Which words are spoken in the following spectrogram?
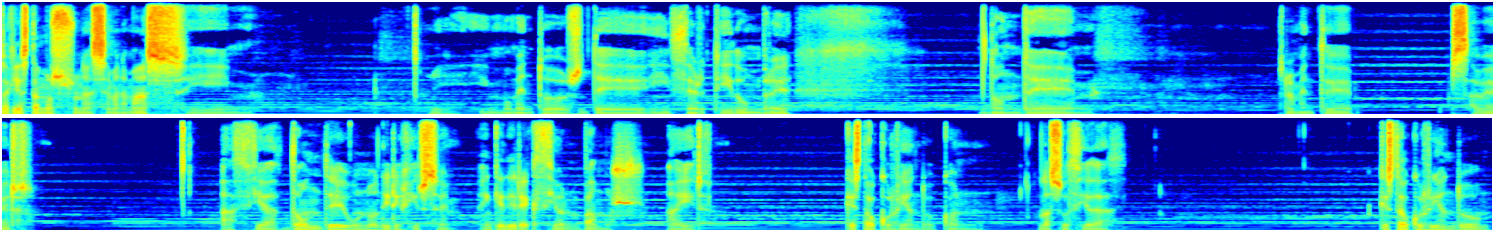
Pues aquí estamos una semana más y, y, momentos de incertidumbre donde realmente saber hacia dónde uno dirigirse, en qué dirección vamos a ir, qué está ocurriendo con la sociedad, qué está ocurriendo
